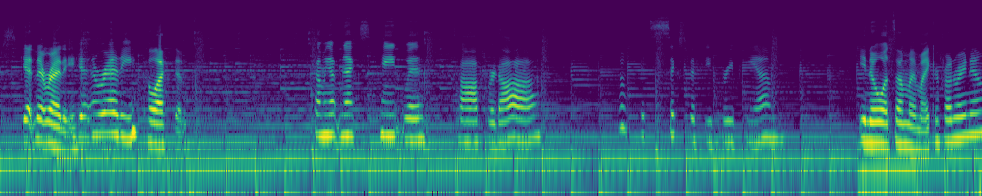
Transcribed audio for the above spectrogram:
Just getting it ready. getting it ready. Collecting. Coming up next, paint with Ta Frida. It's 6:53 p.m. You know what's on my microphone right now?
